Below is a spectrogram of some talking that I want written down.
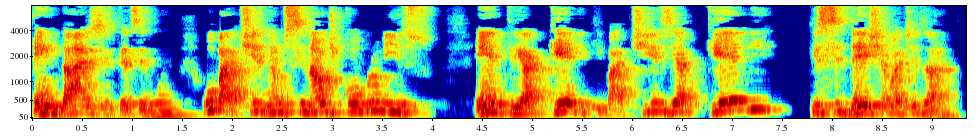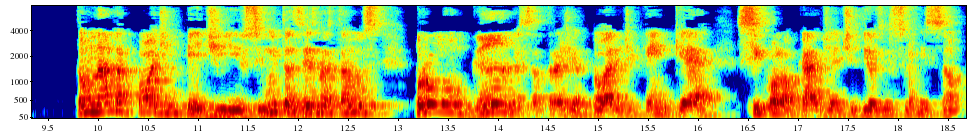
em dar esse testemunho. O batismo é um sinal de compromisso entre aquele que batiza e aquele que se deixa batizar. Então, nada pode impedir isso. E muitas vezes nós estamos prolongando essa trajetória de quem quer se colocar diante de Deus em submissão.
